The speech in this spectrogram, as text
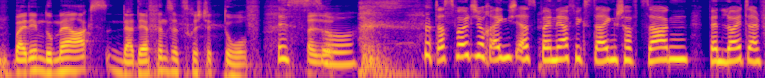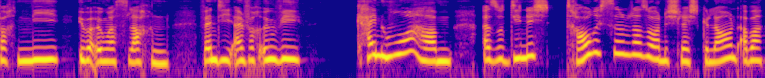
bei dem du merkst, na, der findet jetzt richtig doof. Ist Also- so. Das wollte ich auch eigentlich erst bei nervigster Eigenschaft sagen, wenn Leute einfach nie über irgendwas lachen. Wenn die einfach irgendwie keinen Humor haben. Also die nicht traurig sind oder so, auch nicht schlecht gelaunt, aber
